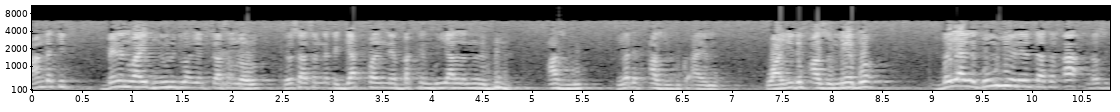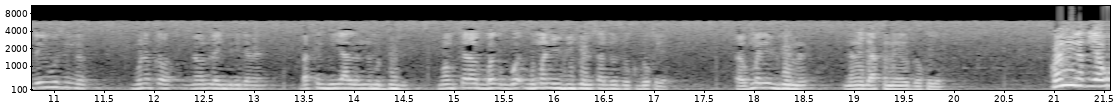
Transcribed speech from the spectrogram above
ànd ak it beneen waaye ñëw na di wax yoon saa sam loolu yoon saa sam nekk jàppal ne bakkan bu yàlla na la bind azlu nga def azlu du ko aay mukk waaye ñu def azlu mais ba ba yàlla ba mu ñëwee leen saa sam ah ndaw si day wusin na mu ne ko noonu lay mbiri demee bakkan bi yàlla na ma bind moom keroog ba bu man yu bi génn sax doo doo ko yëg waaw bu man yu bi génn na nga jàpp ne yow doo ko yëg kon nag yow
